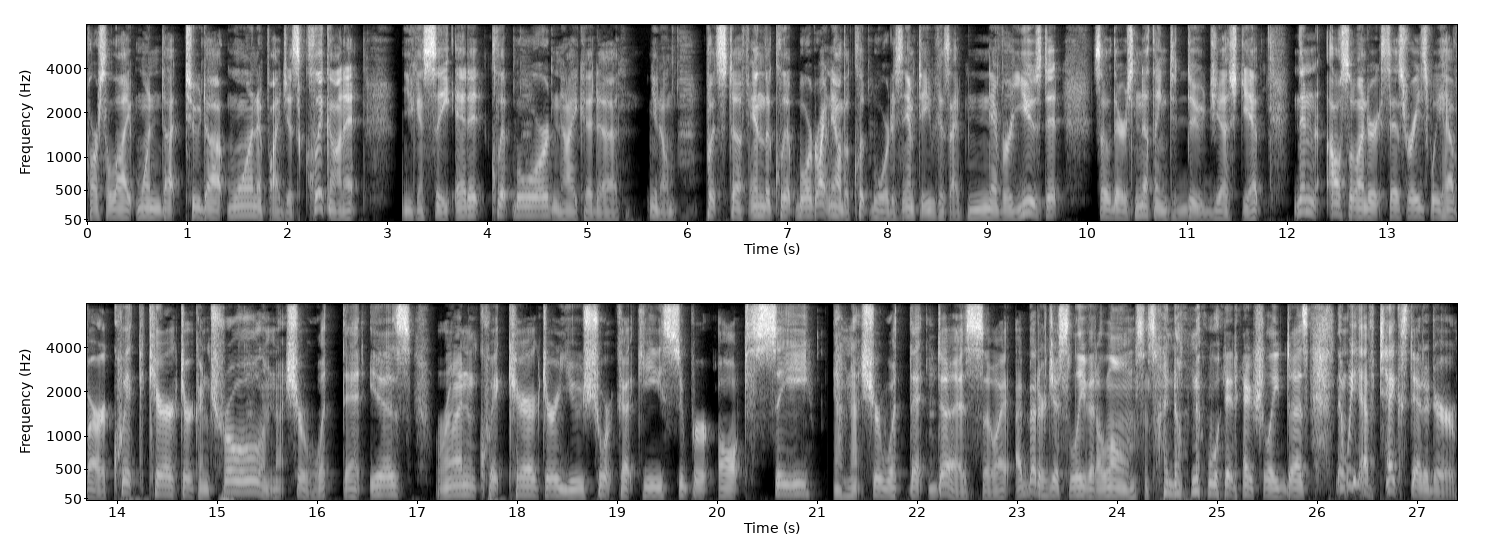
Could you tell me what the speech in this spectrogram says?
Parcelite 1.2.1, if I just click on it, you can see edit clipboard and I could uh, you know, put stuff in the clipboard. Right now the clipboard is empty because I've never used it, so there's nothing to do just yet. And then also under accessories, we have our quick character control. I'm not sure what that is. Run quick character, use shortcut key, super alt C. I'm not sure what that does, so I, I, better just leave it alone since I don't know what it actually does. Then we have text editor.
